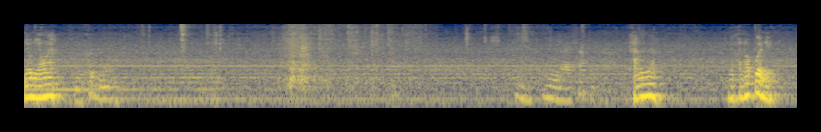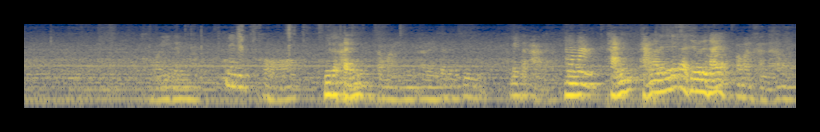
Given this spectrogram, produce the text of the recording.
เหนียวเหนียวๆนะ ถึงขึ้นเนี่ย อะไรสักอย่าง ขันนะเดี๋ยวขันเขาเปื้อนอีกขออีกได้ไหมครับอะไรนะขอนี่ก็ขันกำมังอะไรก็ได้ที่ไม่สะอาดอะครับกระมังขันขังอะไรนี่ก็ได้ที่เราจะใช้อะประมาณขันน้ำครับ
